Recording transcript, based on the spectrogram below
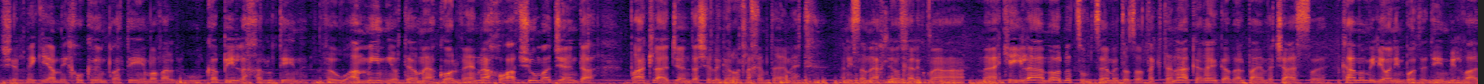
שמגיע מחוקרים פרטיים, אבל הוא קביל לחלוטין והוא אמין יותר מהכל ואין מאחוריו שום אג'נדה פרט לאג'נדה של לגלות לכם את האמת. אני שמח להיות חלק מה, מהקהילה המאוד מצומצמת הזאת, הקטנה כרגע, ב-2019. כמה מיליונים בודדים בלבד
